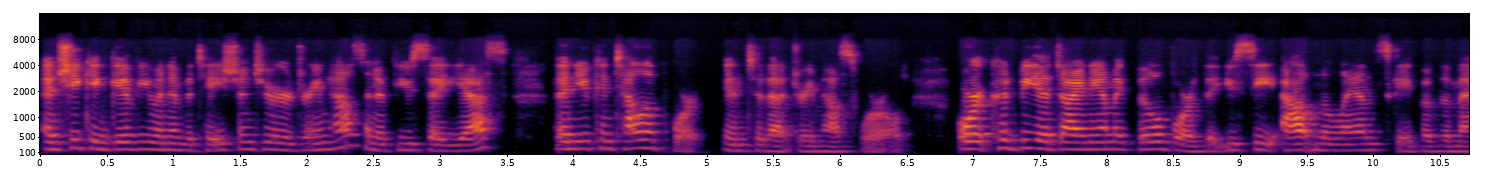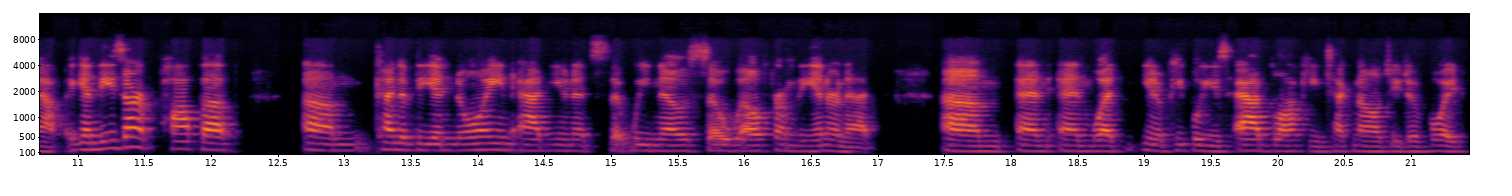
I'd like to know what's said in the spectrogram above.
And she can give you an invitation to her dream house. And if you say yes, then you can teleport into that dream house world. Or it could be a dynamic billboard that you see out in the landscape of the map. Again, these aren't pop up um, kind of the annoying ad units that we know so well from the internet um, and and what you know people use ad blocking technology to avoid.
